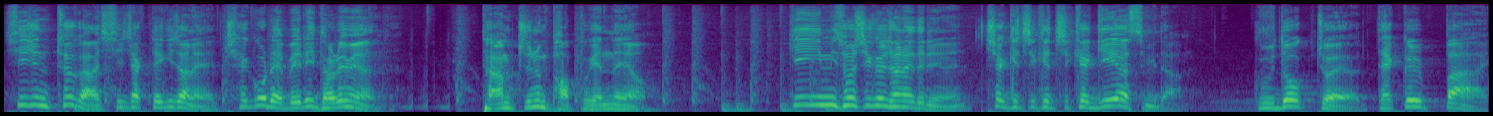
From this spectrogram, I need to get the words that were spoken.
시즌2가 시작되기 전에 최고 레벨이 되려면 다음 주는 바쁘겠네요. 게임 소식을 전해드리는 체크체크체크기였습니다. 구독, 좋아요, 댓글, bye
